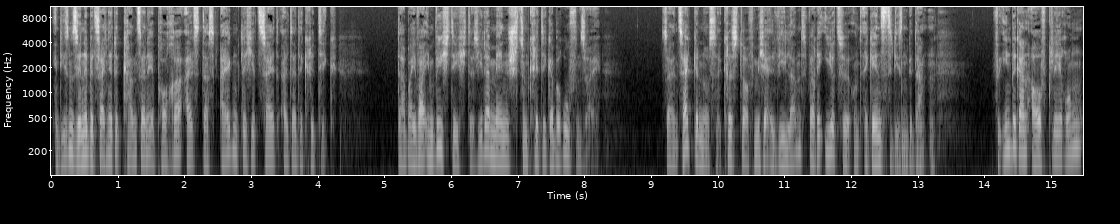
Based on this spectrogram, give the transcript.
In diesem Sinne bezeichnete Kant seine Epoche als das eigentliche Zeitalter der Kritik. Dabei war ihm wichtig, dass jeder Mensch zum Kritiker berufen sei. Sein Zeitgenosse Christoph Michael Wieland variierte und ergänzte diesen Gedanken. Für ihn begann Aufklärung,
